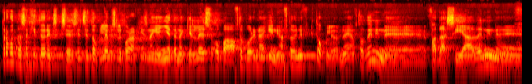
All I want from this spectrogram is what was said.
τρώγοντας έρχεται όρεξη, ξέρεις, έτσι, το βλέπεις λοιπόν, αρχίζει να γεννιέται να και λες, όπα, αυτό μπορεί να γίνει, αυτό είναι εφικτό πλέον, ε; αυτό δεν είναι φαντασία, δεν είναι,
